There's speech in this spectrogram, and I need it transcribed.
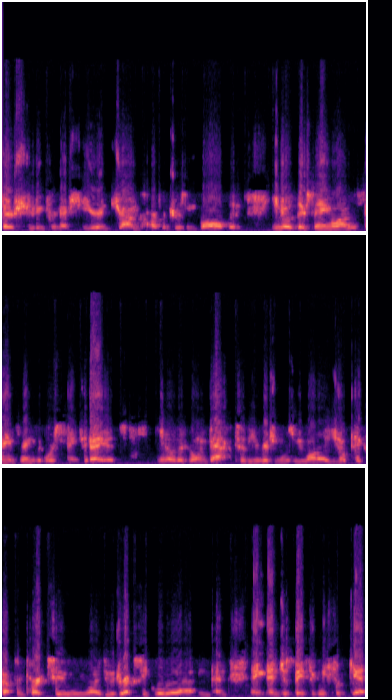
they're shooting for next year. And John Carpenter's involved, and you know they're saying a lot of the same things that we're saying today. It's you know, they're going back to the originals. We want to, you know, pick up from part two. We want to do a direct sequel to that and, and, and, and just basically forget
